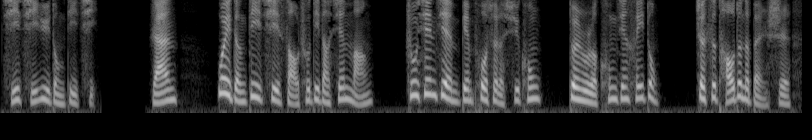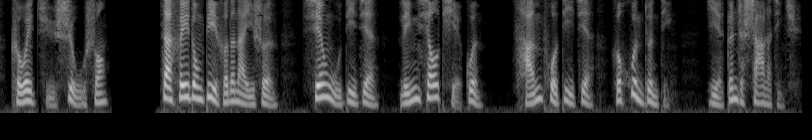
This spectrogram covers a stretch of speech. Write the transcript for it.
齐齐欲动地气。然未等地气扫出地道仙芒，诛仙剑便破碎了虚空，遁入了空间黑洞。这厮逃遁的本事可谓举世无双。在黑洞闭合的那一瞬，仙武地剑、凌霄铁棍、残破地剑和混沌鼎也跟着杀了进去。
